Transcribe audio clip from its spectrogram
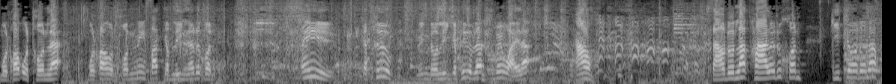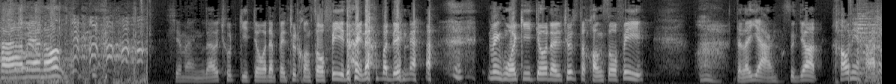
หมดความอดทนแล้วหมดความอดทนไม่งซัดกับลิงแล้วทุกคนไอ้กระทืบแม่งโดนลิงกระทืบแล้วไม่ไหวแล้วเอาสาวโดนลักพาแล้วทุกคน กีโจโดนลักพาไหมฮะน้องเชื่อแมงแล้วชุดกีโจดันเป็นชุดของโซฟี่ด้วยนะประเด็นนะ แม่งหัวกีโจแต่ชุดของโซฟี่แต่ละอย่างสุดยอดเขาเนี่ยหาท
